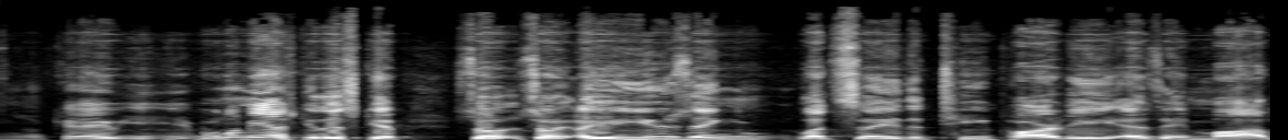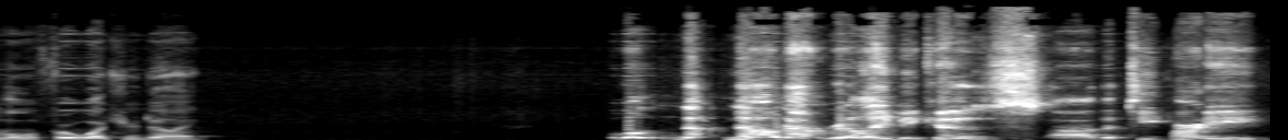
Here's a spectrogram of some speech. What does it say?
Okay, well let me ask you this, Skip. So, so are you using, let's say, the Tea Party as a model for what you're doing? Well, no, no not really, because uh, the Tea Party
